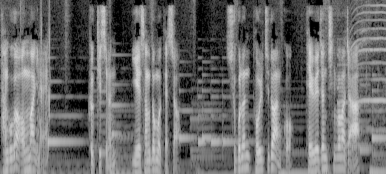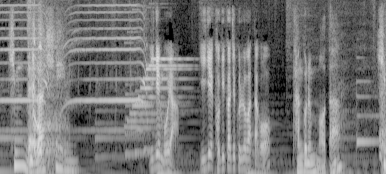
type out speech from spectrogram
당구가 엉망이네 그 키스는 예상도 못했어 수구는 돌지도 않고 대회전 친거 맞아 힘내라 힘. 이게 뭐야 이게 거기까지 굴러갔다고 당구는 뭐다? 힘.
